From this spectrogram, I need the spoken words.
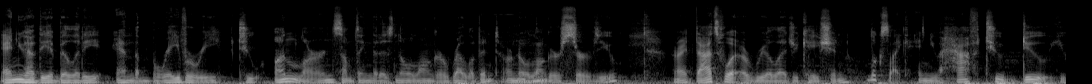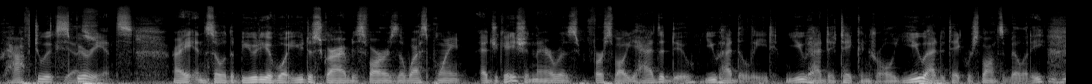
and you have the ability and the bravery to unlearn something that is no longer relevant or no longer serves you right? That's what a real education looks like. And you have to do you have to experience right? And so the beauty of what you described as far as the west point education there was first of all you had to do you had to lead you had to take control you had to take responsibility mm-hmm.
